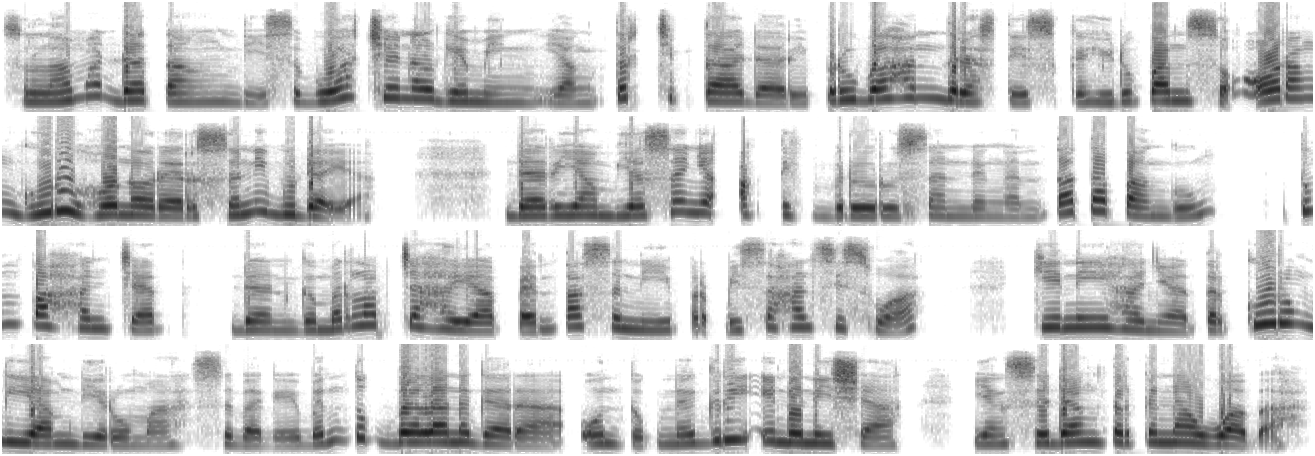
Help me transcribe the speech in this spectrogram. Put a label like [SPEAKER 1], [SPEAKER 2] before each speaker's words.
[SPEAKER 1] Selamat datang di sebuah channel gaming yang tercipta dari perubahan drastis kehidupan seorang guru honorer seni budaya. Dari yang biasanya aktif berurusan dengan tata panggung, tumpahan cat, dan gemerlap cahaya pentas seni perpisahan siswa, kini hanya terkurung diam di rumah sebagai bentuk bela negara untuk negeri Indonesia yang sedang terkena wabah.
